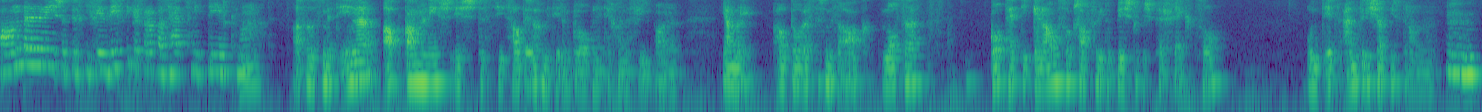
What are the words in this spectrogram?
andere ist natürlich die viel wichtigere Frage, was hat es mit dir gemacht? Also was mit ihnen abgegangen ist, ist, dass sie es halt einfach mit ihrem Glauben nicht können vereinbaren Ich habe mir halt auch öfters müssen anhören, Gott hat dich genauso geschaffen, wie du bist, du bist perfekt so. Und jetzt änderst du etwas dran. Mhm.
